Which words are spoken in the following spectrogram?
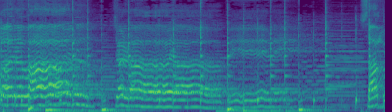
ਪਰਵਾਰ ਚੜਾਇਆ ਬੇੜੇ ਸਭ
